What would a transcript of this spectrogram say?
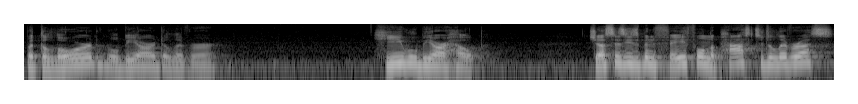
but the Lord will be our deliverer. He will be our help. Just as He's been faithful in the past to deliver us,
